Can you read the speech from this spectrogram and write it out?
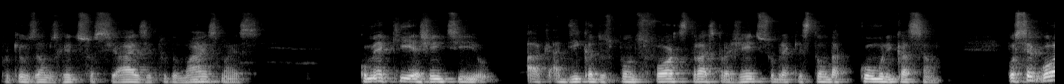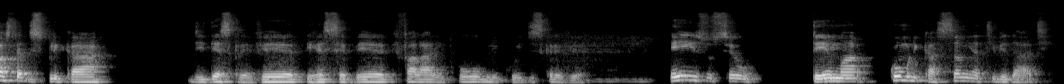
porque usamos redes sociais e tudo mais, mas como é que a gente, a, a dica dos pontos fortes traz para a gente sobre a questão da comunicação? Você gosta de explicar, de descrever, de receber, de falar em público e de escrever. Eis o seu tema comunicação e atividade.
